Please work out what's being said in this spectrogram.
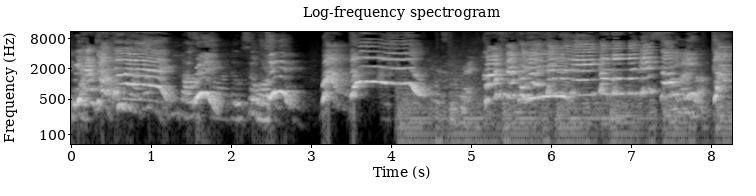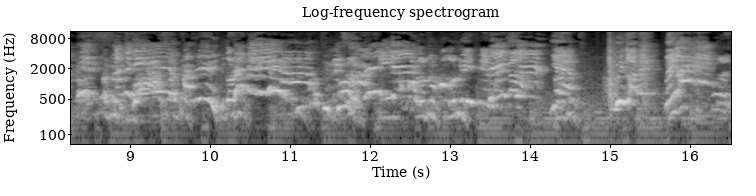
We have to. You can do it. You can do it. Yeah, we got it. We got it.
